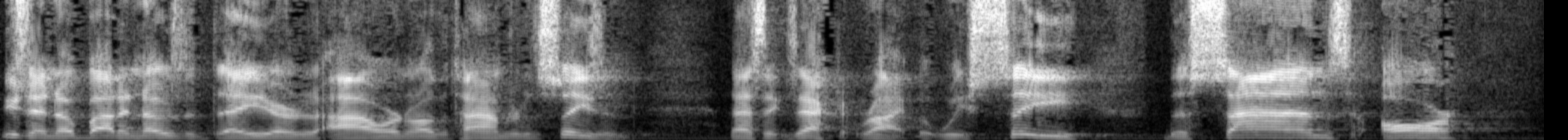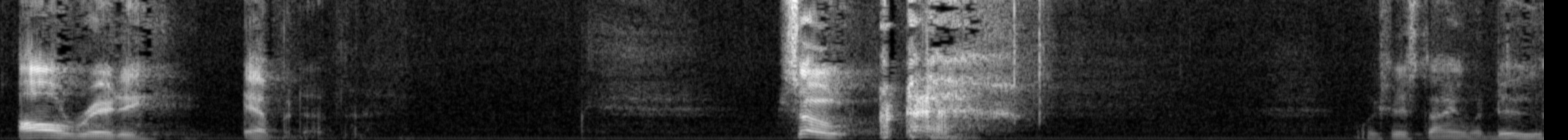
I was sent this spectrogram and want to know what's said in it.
You say nobody knows the day or the hour nor the times or the season. That's exactly right. But we see the signs are already evident. So, which this thing would do.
